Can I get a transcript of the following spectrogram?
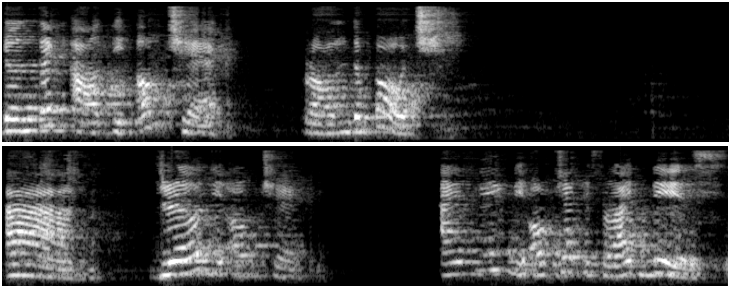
Don't take out the object from the pouch. Ah, draw the object. I think the object is like this.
